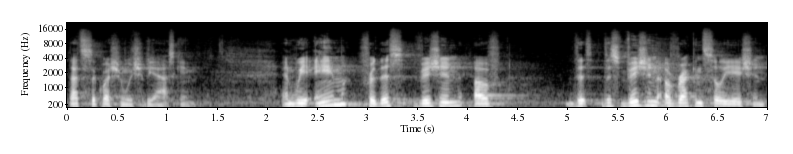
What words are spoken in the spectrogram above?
That's the question we should be asking. And we aim for this vision of this, this vision of reconciliation.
